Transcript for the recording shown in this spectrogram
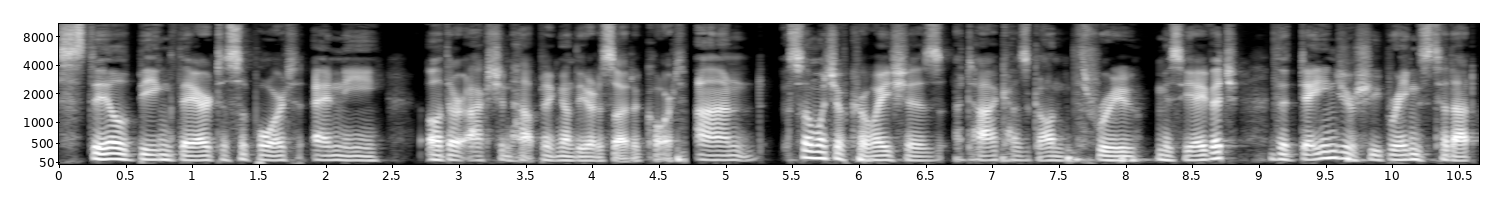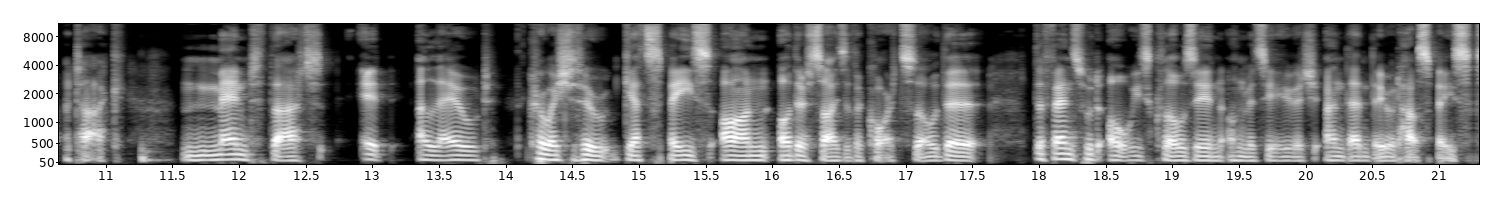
still being there to support any other action happening on the other side of court. And so much of Croatia's attack has gone through Micijevic. The danger she brings to that attack meant that it allowed Croatia to get space on other sides of the court. So the defense would always close in on Micijevic and then they would have space.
